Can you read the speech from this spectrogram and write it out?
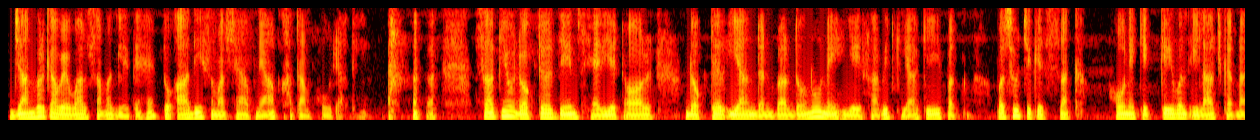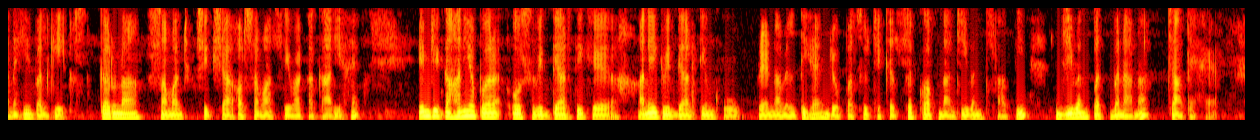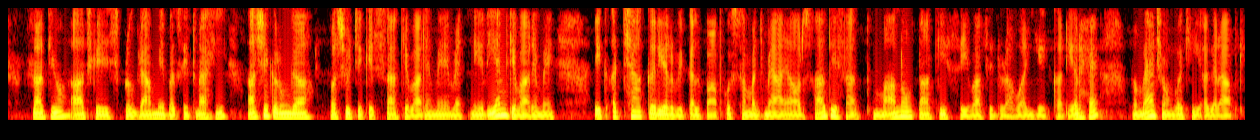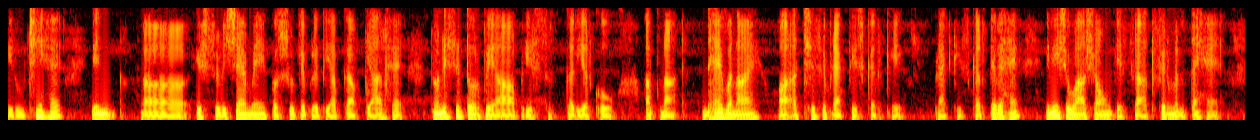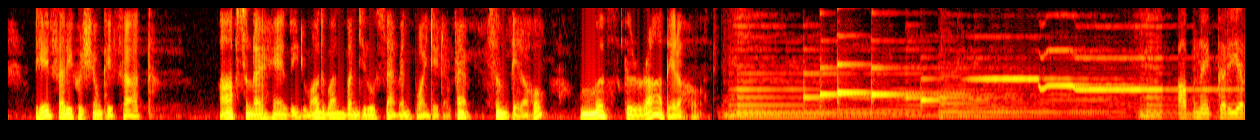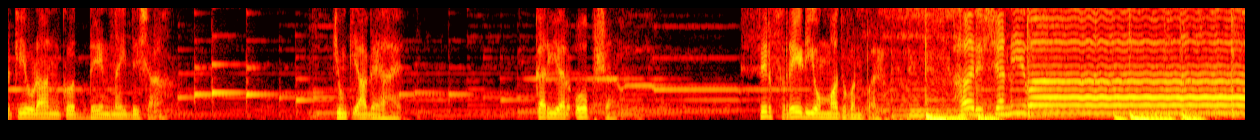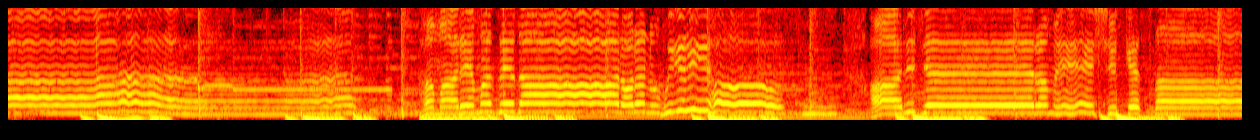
जानवर का व्यवहार समझ लेते हैं तो आदि समस्या अपने आप ख़त्म हो जाती है। साथियों, डॉक्टर जेम्स हैरियट और डॉक्टर इयान डनबार दोनों ने ये साबित किया कि पशु चिकित्सक होने के केवल इलाज करना नहीं, बल्कि करुणा, समझ, शिक्षा और समाज सेवा का कार्य है। इनकी कहानियों पर उस विद्यार्थी के, अनेक विद्यार्थियों को प्रेरणा मिलती है, जो पशु चिकित्सक को अपना जीवन साथी जीवन पथ बनाना चाहते हैं। साथियों, आज के इस प्रोग्राम में बस इतना ही। आशा करूँगा पशु चिकित्सा के बारे में, वेटनेरियन के बारे में एक अच्छा करियर विकल्प आपको समझ में आया और साथ ही साथ मानवता की सेवा से जुड़ा हुआ ये करियर है। तो मैं चाहूँगा कि अगर आपकी रुचि है इन आ, इस विषय में पशु के प्रति आपका प्यार है तो निश्चित तौर पे आप इस करियर को अपना ध्येय बनाएँ और अच्छे से प्रैक्टिस करके प्रैक्टिस करते रहें। इन्हीं शुभ आशाओं के साथ फिर मिलते हैं। ढेर सारी खुशियों के साथ। आप सुन रहे हैं radio Madhuban one zero seven point eight FM M सुनते रहो मुस्कुराते रहो। अपने करियर की उड़ान को दे नई दिशा क्योंकि आ गया है? करियर ऑप्शन सिर्फ़ रेडियो मधुबन पर। हर शनिवार हमारे मज़ेदार और अनुभवी होस्ट आरजे रमेश के साथ।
